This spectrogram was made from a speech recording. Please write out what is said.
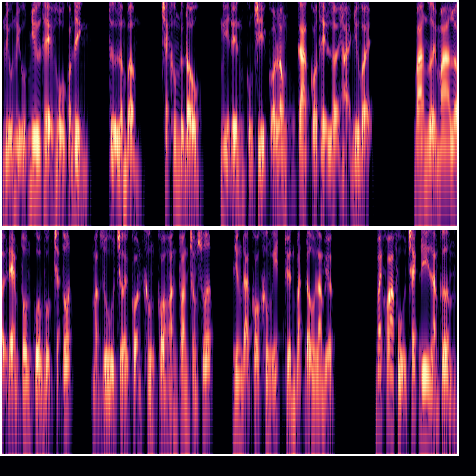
Nữu nữu như thể hồ quán đỉnh, tự lẩm bẩm trách không được đâu, nghĩ đến cũng chỉ có long ca có thể lợi hại như vậy ba người ma lợi đem tôn cua buộc chặt tốt, mặc dù trời còn không có hoàn toàn trong suốt, nhưng đã có không ít thuyền bắt đầu làm việc. Bách khoa phụ trách đi làm cơm,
